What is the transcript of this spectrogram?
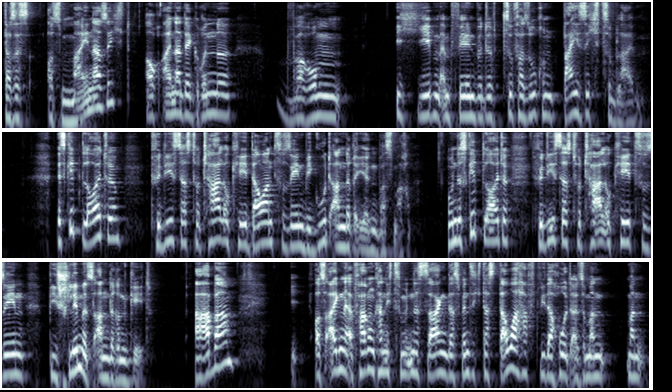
Das ist aus meiner Sicht auch einer der Gründe, warum ich jedem empfehlen würde, zu versuchen, bei sich zu bleiben. Es gibt Leute, für die ist das total okay, dauernd zu sehen, wie gut andere irgendwas machen. Und es gibt Leute, für die ist das total okay zu sehen, wie schlimm es anderen geht. Aber aus eigener Erfahrung kann ich zumindest sagen, dass wenn sich das dauerhaft wiederholt, also man man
